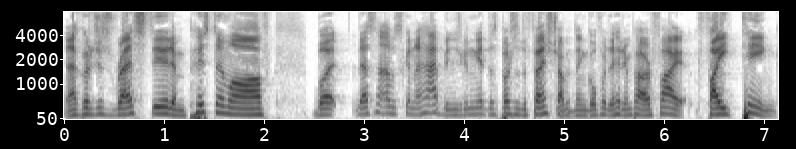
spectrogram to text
and I could have just rested and pissed him off. But that's not what's gonna happen. He's gonna get the special defense drop and then go for the hidden power fight fighting.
